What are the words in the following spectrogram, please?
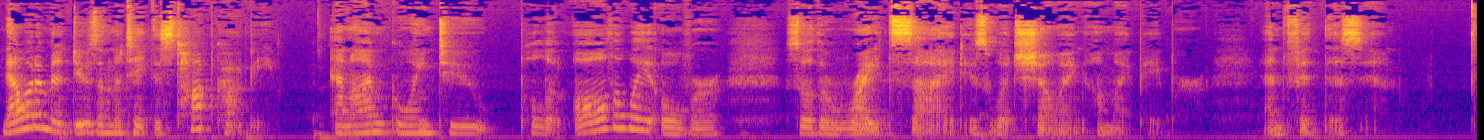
Now what I'm going to do is I'm to take this top copy, and I'm going to pull it all the way over so the right side is what's showing on my paper, and fit this in.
